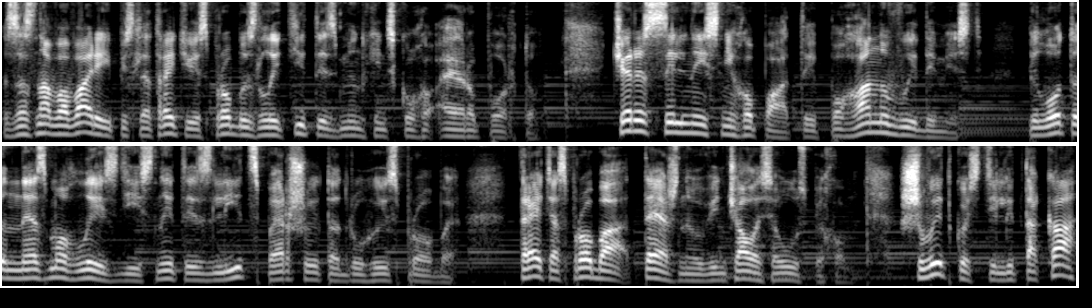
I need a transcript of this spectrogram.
зазнав аварії після третьої спроби злетіти з Мюнхенського аеропорту. Через сильний снігопад і погану видимість. Пілоти не змогли здійснити зліт з першої та другої спроби. Третя спроба теж не увінчалася успіхом. Швидкості літака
